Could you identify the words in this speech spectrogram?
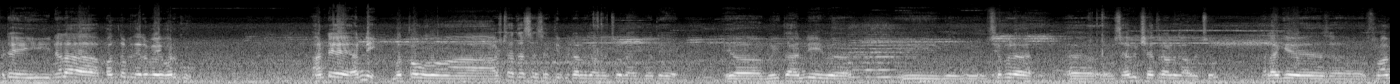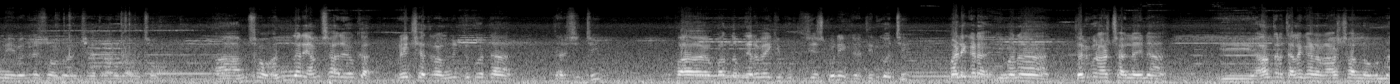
అంటే ఈ నెల పంతొమ్మిది ఇరవై వరకు అంటే అన్ని మొత్తం అష్టాదశ శక్తిపీఠాలు కావచ్చు లేకపోతే మిగతా అన్ని ఈ శివుల ఆ, శైవ క్షేత్రాలు కావచ్చు అలాగే స్వామి వెంకటేశ్వర స్వామి క్షేత్రాలు కావచ్చు ఆ అంశం అందరి అంశాల యొక్క పుణ్యక్షేత్రాలన్నింటినీ కూడా దర్శించి ప- పంతొమ్మిది ఇరవైకి పూర్తి చేసుకుని ఇక్కడ తిరిగి వచ్చి మళ్ళీ ఇక్కడ ఈ మన తెలుగు రాష్ట్రాల్లో అయిన ఈ ఆంధ్ర తెలంగాణ రాష్ట్రాల్లో ఉన్న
